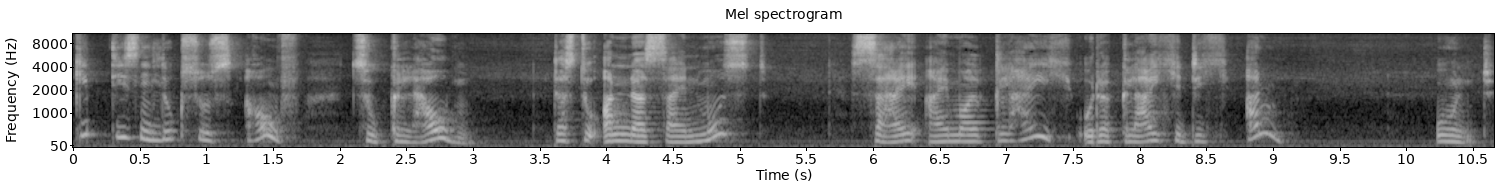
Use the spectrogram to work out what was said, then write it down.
Gib diesen Luxus auf, zu glauben, dass du anders sein musst sei einmal gleich oder gleiche dich an. Und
